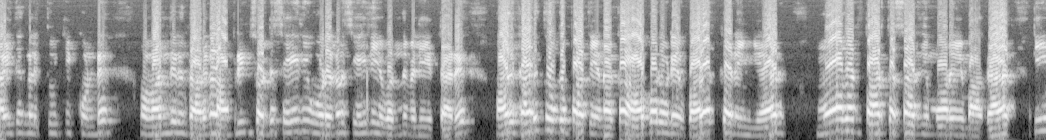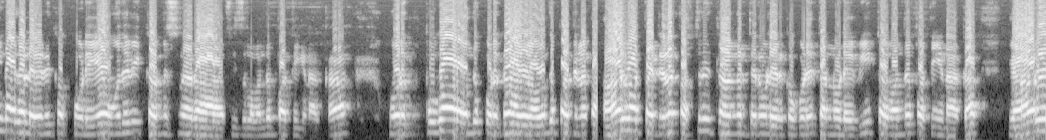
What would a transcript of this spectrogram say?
ஆயுதங்களை தூக்கி கொண்டு வந்திருந்தார்கள் அப்படின்னு சொல்லிட்டு செய்தி ஊடகங்கள் செய்தியை வந்து வெளியிட்டாரு. அதுக்கு அடுத்து வந்து பாத்தீங்கன்னாக்கா அவருடைய வழக்கறிஞர் மோகன் பார்த்தசாரதி மூலியமாக டி நகர்ல இருக்கக்கூடிய உதவி கமிஷனர் ஆபீஸ்ல வந்து பாத்தீங்கன்னாக்கா ஒரு புகார் வந்து கொடுக்க அதுல வந்து பாத்தீங்கன்னா ஆழ்வார்பேட்டையில கஸ்தூரி தாங்கன் தெருவில் இருக்கக்கூடிய தன்னுடைய வீட்டை வந்து பாத்தீங்கன்னாக்கா யாரோ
